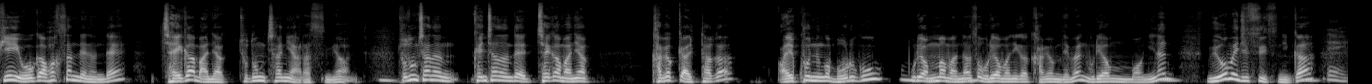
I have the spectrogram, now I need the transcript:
BA5가 확산되는데 제가 만약 조동찬이 알았으면 음. 조동찬은 괜찮은데 제가 만약 가볍게 앓다가 앓고 있는 거 모르고 우리 엄마 만나서 우리 어머니가 감염되면 우리 어머니는 위험해질 수 있으니까 네.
